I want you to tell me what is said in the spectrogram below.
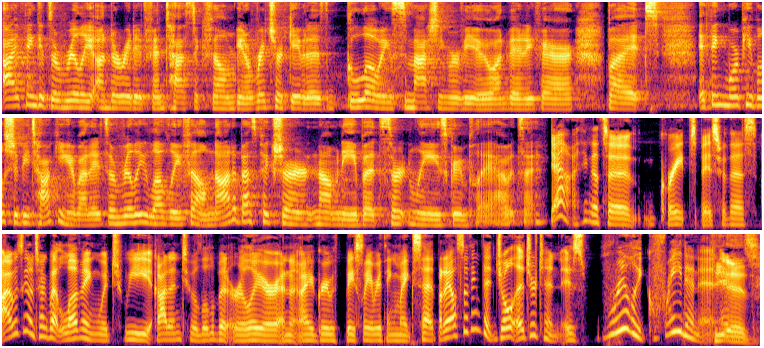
I think it's a really underrated, fantastic film. You know, Richard gave it a glowing, smashing review on Vanity Fair, but I think more people should be talking about it. It's a really lovely film. Not a Best Picture nominee, but certainly screenplay, I would say. Yeah, I think that's a great space for this. I was going to talk about Loving, which we got into a little bit earlier, and I agree with basically everything Mike said. But I also think that Joel Edgerton is really great in it. He and, is.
